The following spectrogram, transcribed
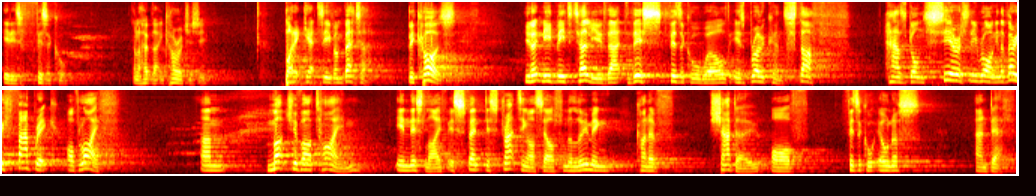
It is physical. And I hope that encourages you. But it gets even better because you don't need me to tell you that this physical world is broken. Stuff has gone seriously wrong in the very fabric of life. Um, much of our time in this life is spent distracting ourselves from the looming kind of shadow of physical illness and death.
